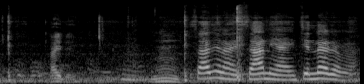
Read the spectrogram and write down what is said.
။လိုက်တယ်။อืม စားကြတိုင်းစားနေရင်ကျင်တတ်တယ်မလား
